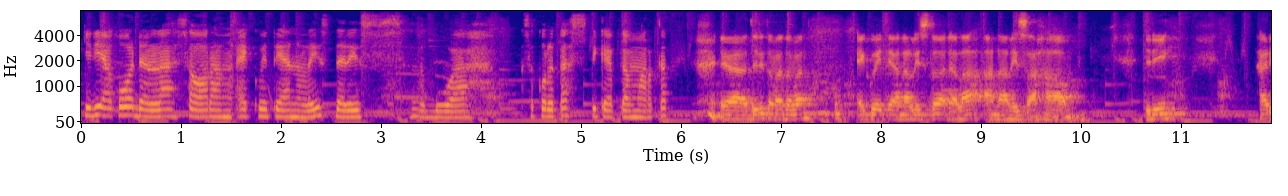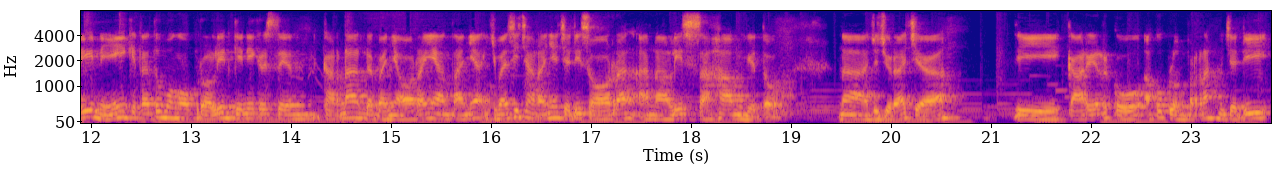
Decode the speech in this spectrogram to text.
Jadi aku adalah seorang equity analyst dari sebuah sekuritas di capital market. Ya, jadi teman-teman, equity analyst itu adalah analis saham. Jadi hari ini kita tuh mau ngobrolin gini Christine, karena ada banyak orang yang tanya gimana sih caranya jadi seorang analis saham gitu. Nah, jujur aja di karirku aku belum pernah menjadi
